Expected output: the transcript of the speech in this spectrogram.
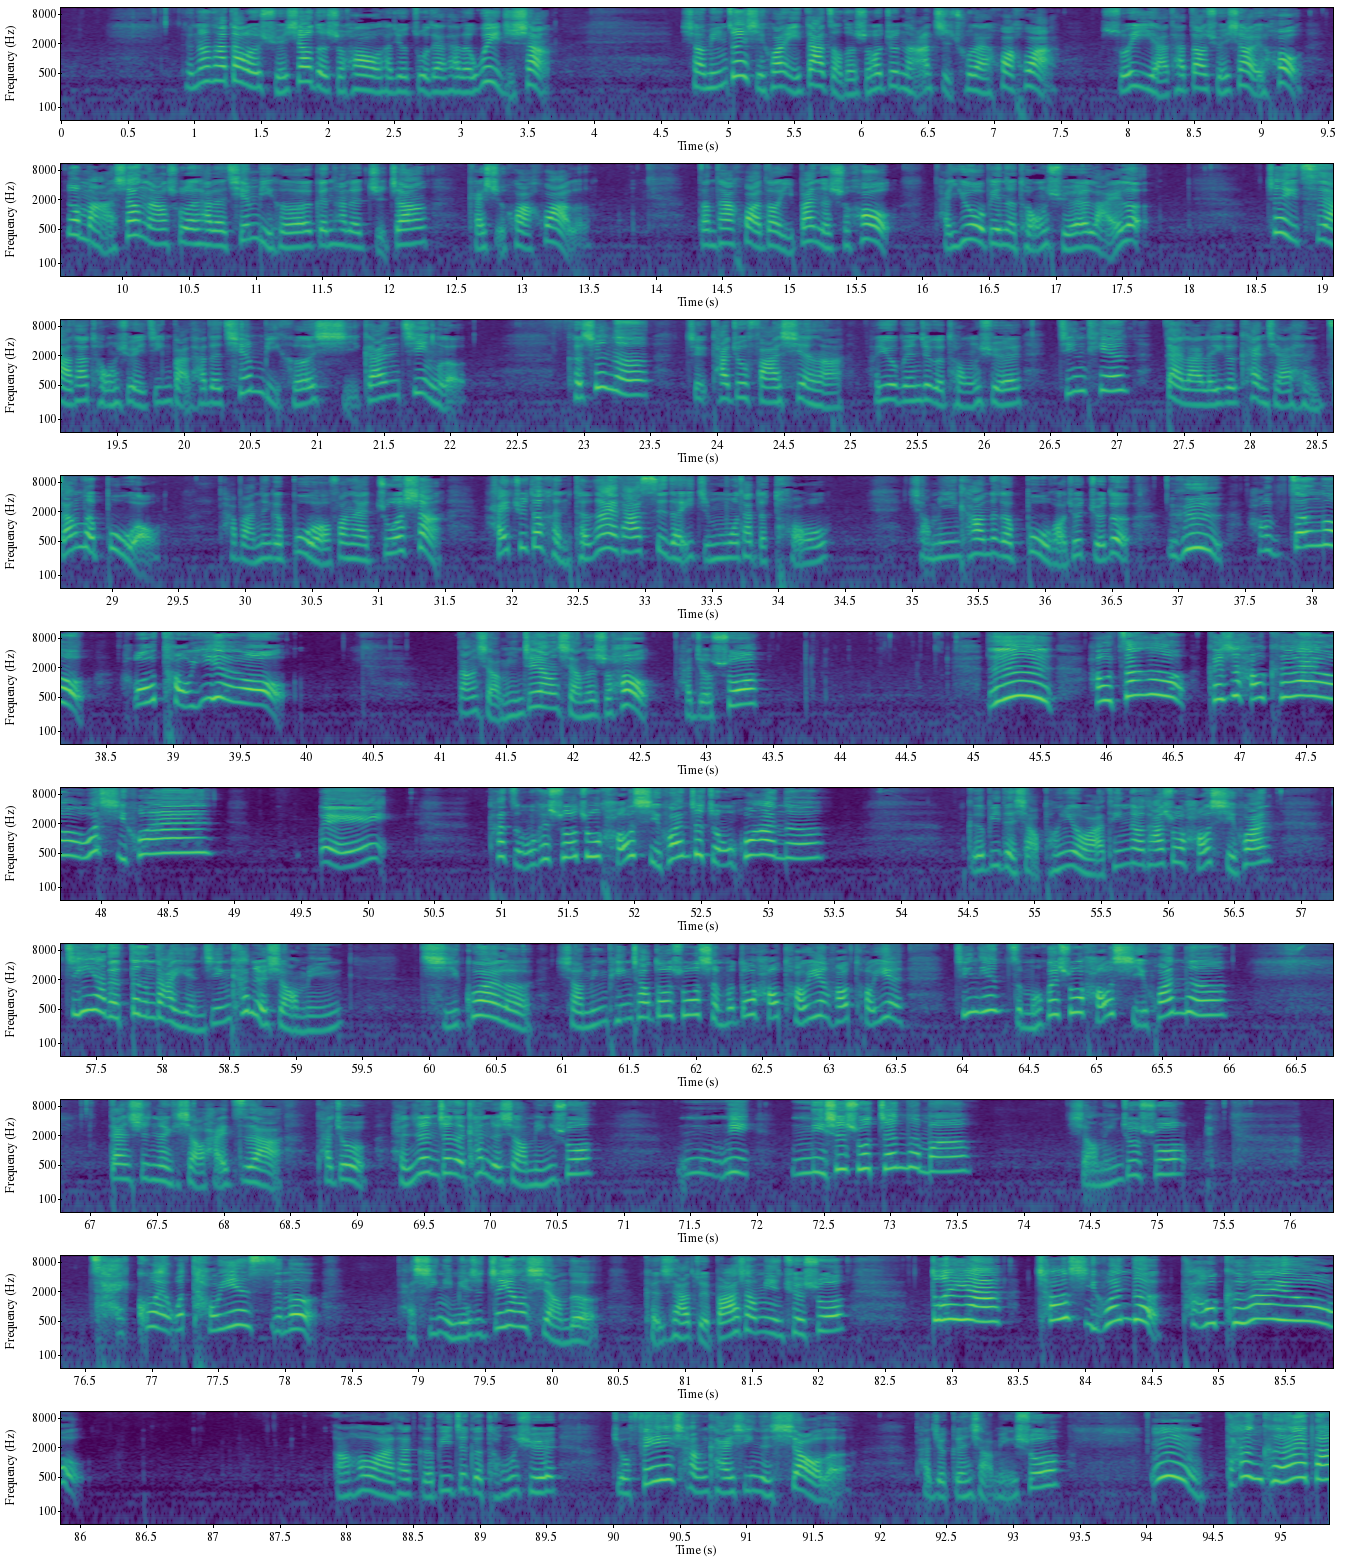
等到他到了学校的时候，他就坐在他的位置上。小明最喜欢一大早的时候就拿纸出来画画，所以啊，他到学校以后又马上拿出了他的铅笔盒跟他的纸张，开始画画了。当他画到一半的时候，他右边的同学来了。这一次啊，他同学已经把他的铅笔盒洗干净了。可是呢，这他就发现啊，他右边这个同学今天带来了一个看起来很脏的布偶。他把那个布偶放在桌上，还觉得很疼爱他似的，一直摸他的头。小明一看到那个布偶，就觉得，呃，好脏哦，好讨厌哦。当小明这样想的时候，他就说。嗯，好脏哦，可是好可爱哦，我喜欢。哎，他怎么会说出“好喜欢”这种话呢？隔壁的小朋友啊，听到他说“好喜欢”，惊讶的瞪大眼睛看着小明。奇怪了，小明平常都说什么都好讨厌，好讨厌，今天怎么会说“好喜欢”呢？但是那个小孩子啊，他就很认真的看着小明说：“你你是说真的吗？”小明就说：“才怪！我讨厌死了。”他心里面是这样想的，可是他嘴巴上面却说：“对呀，超喜欢的，他好可爱哦。”然后啊，他隔壁这个同学就非常开心的笑了，他就跟小明说：“嗯，他很可爱吧？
